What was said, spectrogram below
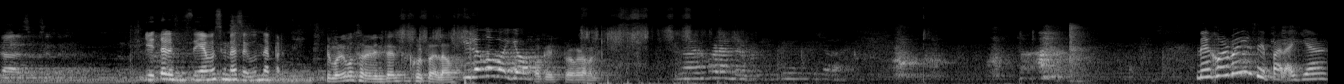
Y ahorita les enseñamos una segunda parte. Si morimos en el intento es culpa de Lau. Y luego voy yo. Ok, prográmale. No, mejor Ander, porque estoy pesada. Mejor váyanse para allá.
